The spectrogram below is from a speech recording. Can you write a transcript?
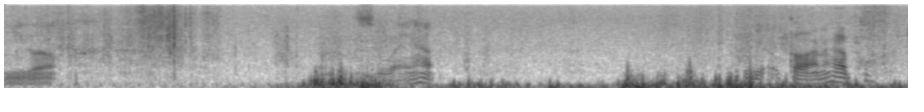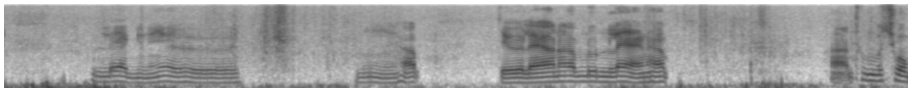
นี่ก็สวยนะครับเดี๋ยวก่อนนะครับ แรกอยู่ไหนเอ่ย นี่ครับ เจอแล้วนะครับรุ่นแรกนะครับหาท่านผู้ชม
